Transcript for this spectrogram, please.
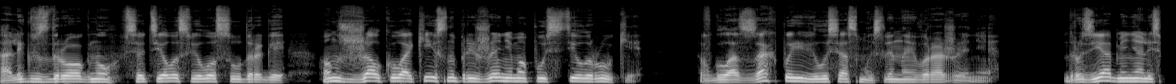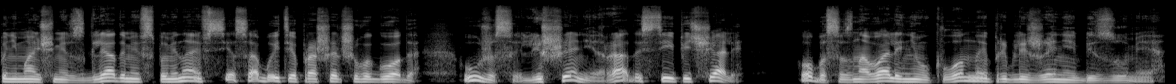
Алик вздрогнул, все тело свело судорогой. Он сжал кулаки и с напряжением опустил руки. В глазах появилось осмысленное выражение. Друзья обменялись понимающими взглядами, вспоминая все события прошедшего года, ужасы, лишения, радости и печали. Оба сознавали неуклонное приближение безумия.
